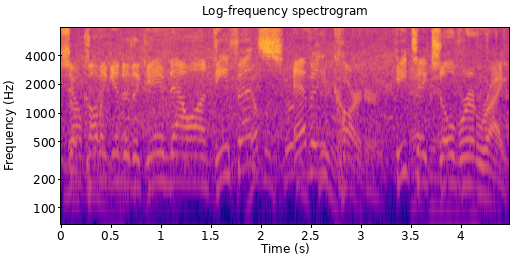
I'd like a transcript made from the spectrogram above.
So coming into the game now on defense, Evan Carter. He takes over in right.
